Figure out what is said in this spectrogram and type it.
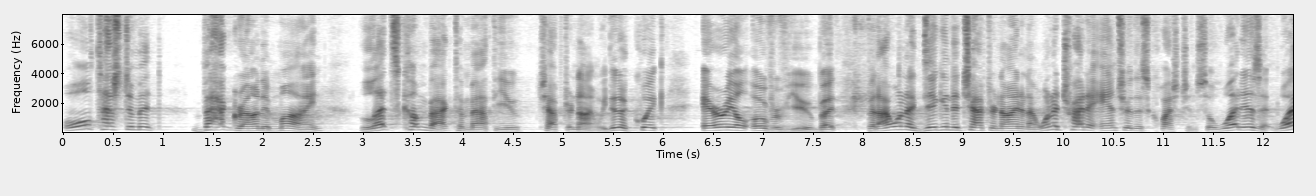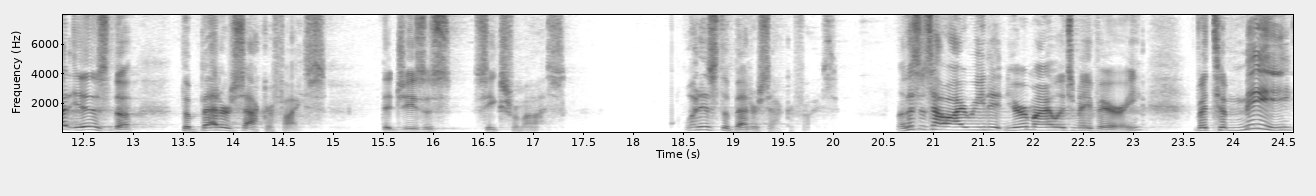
Old Testament background in mind, let's come back to Matthew chapter 9. We did a quick aerial overview, but, but I want to dig into chapter 9 and I want to try to answer this question. So, what is it? What is the, the better sacrifice that Jesus seeks from us? What is the better sacrifice? Now, this is how I read it. Your mileage may vary. But to me,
